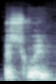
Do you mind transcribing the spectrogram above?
this would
